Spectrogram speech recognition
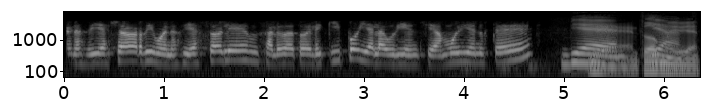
Buenos días Jordi, buenos días Sole, un saludo a todo el equipo y a la audiencia. Muy bien ustedes. Bien, todo muy bien.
